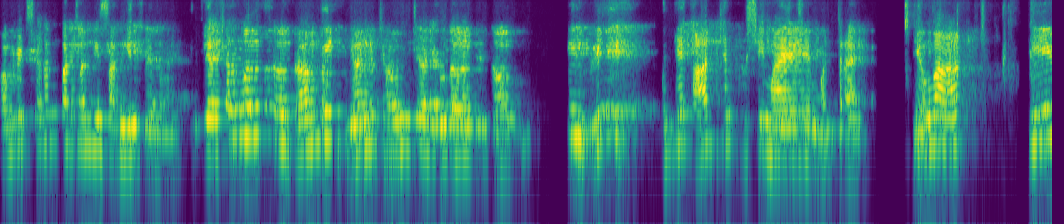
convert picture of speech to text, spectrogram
कॉम्रेड शरद पाटलांनी सांगितलेलं आहे या सर्वच ब्राह्मण ज्ञान चाळूच्या योगदानाने जाऊन की वेद म्हणजे आद्य कृषी मायाचे मंत्र आहे. तेव्हा ती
